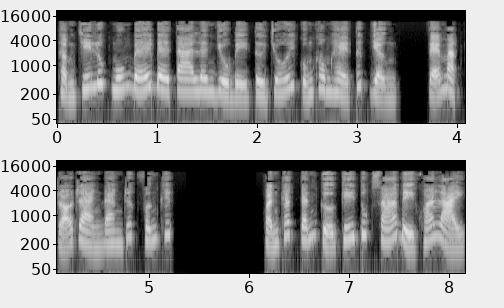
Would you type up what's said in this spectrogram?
thậm chí lúc muốn bế beta lên dù bị từ chối cũng không hề tức giận, vẻ mặt rõ ràng đang rất phấn khích. Khoảnh khắc cánh cửa ký túc xá bị khóa lại,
